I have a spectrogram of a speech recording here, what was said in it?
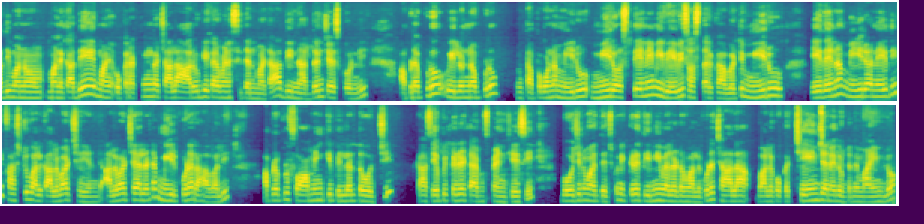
అది మనం మనకు అదే ఒక రకంగా చాలా ఆరోగ్యకరమైన స్థితి అనమాట దీన్ని అర్థం చేసుకోండి. అప్పుడప్పుడు వీళ్ళున్నప్పుడు తప్పకుండా మీరు మీరు వస్తేనే మీ బేబీస్ వస్తారు కాబట్టి మీరు ఏదైనా మీరు అనేది ఫస్ట్ వాళ్ళకి అలవాటు చేయండి. అలవాటు చేయాలంటే మీరు కూడా రావాలి. అప్పుడప్పుడు ఫార్మింగ్కి పిల్లలతో వచ్చి కాసేపు ఇక్కడే టైం స్పెండ్ చేసి భోజనం అది తెచ్చుకుని ఇక్కడే తిని వెళ్ళడం వల్ల కూడా చాలా వాళ్ళకు ఒక చేంజ్ అనేది ఉంటుంది మైండ్లో.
